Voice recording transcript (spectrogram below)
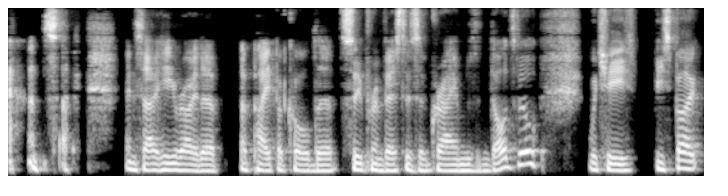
and so, and so he wrote a, a paper called "The Super Investors of Graham's and Doddsville," which he he spoke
